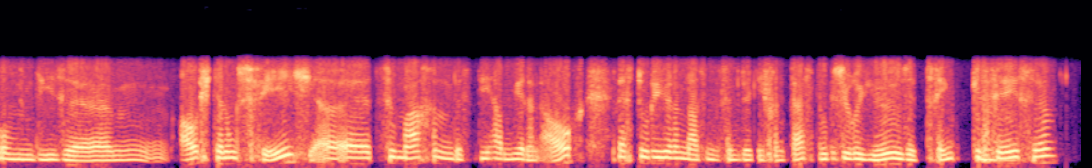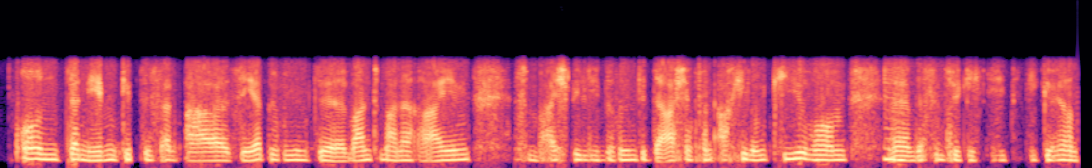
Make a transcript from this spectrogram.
um diese ähm, ausstellungsfähig äh, zu machen. Das, die haben wir dann auch restaurieren lassen. Das sind wirklich fantastisch luxuriöse Trinkgefäße. Mhm. Und daneben gibt es ein paar sehr berühmte Wandmalereien, zum Beispiel die berühmte Darstellung von Achill und Chiron. Mhm. Ähm, das sind wirklich, die, die gehören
